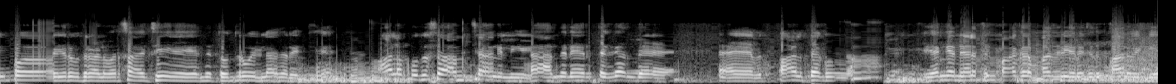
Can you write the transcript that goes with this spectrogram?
இப்போ இருபத்தி நாலு வருஷம் ஆச்சு எந்த தொந்தரவும் இல்லாத இருக்கு பாலம் புதுசாக அமைச்சாங்க இல்லைங்களா? அந்த நேரத்துக்கு அந்த அஹ், பாலத்தை எங்க நிலத்துக்கு பார்க்குற மாதிரி இருக்குது பார்வைக்கு.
